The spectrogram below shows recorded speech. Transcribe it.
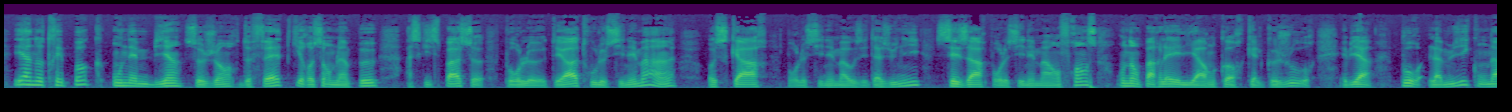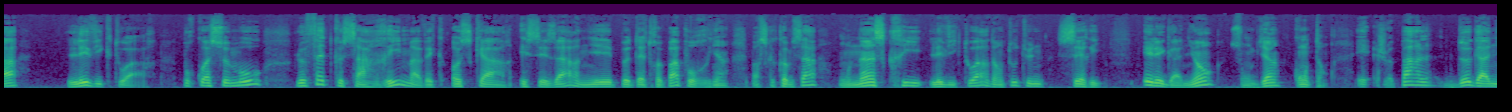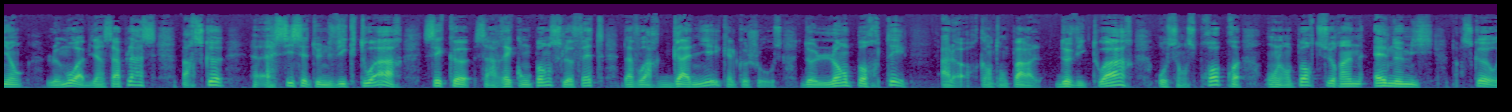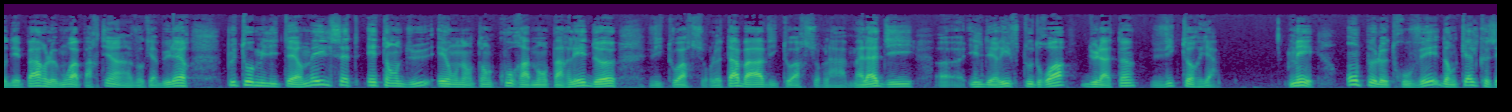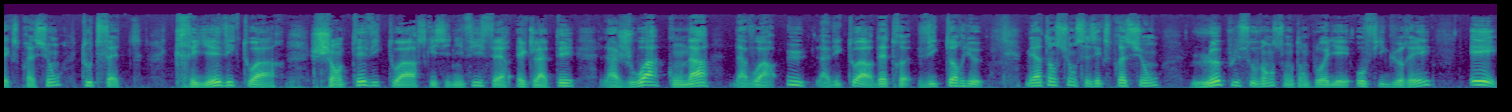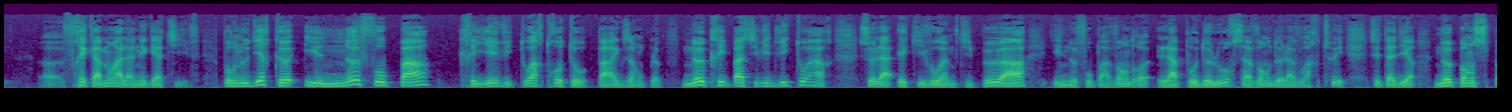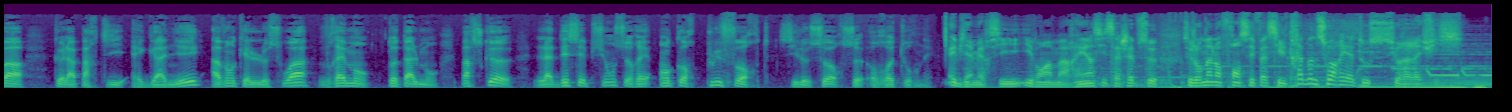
Et à notre époque, on aime bien ce genre de fête qui ressemble un peu à ce qui se passe pour le théâtre ou le cinéma. Hein. Oscar pour le cinéma aux États-Unis, César pour le cinéma en France, on en parlait il y a encore quelques jours. Eh bien, pour la musique, on a les victoires. Pourquoi ce mot? Le fait que ça rime avec Oscar et César n'y est peut-être pas pour rien, parce que comme ça, on inscrit les victoires dans toute une série. Et les gagnants sont bien contents. Et je parle de gagnants le mot a bien sa place, parce que euh, si c'est une victoire, c'est que ça récompense le fait d'avoir gagné quelque chose, de l'emporter. Alors, quand on parle de victoire, au sens propre, on l'emporte sur un ennemi, parce qu'au départ, le mot appartient à un vocabulaire plutôt militaire, mais il s'est étendu et on entend couramment parler de victoire sur le tabac, victoire sur la maladie, euh, il dérive tout droit du latin victoria. Mais on peut le trouver dans quelques expressions toutes faites. Crier victoire, chanter victoire, ce qui signifie faire éclater la joie qu'on a d'avoir eu la victoire, d'être victorieux. Mais attention, ces expressions, le plus souvent, sont employées au figuré et euh, fréquemment à la négative, pour nous dire qu'il ne faut pas crier victoire trop tôt, par exemple. Ne crie pas si vite victoire. Cela équivaut un petit peu à il ne faut pas vendre la peau de l'ours avant de l'avoir tué. C'est-à-dire, ne pense pas que la partie est gagnée avant qu'elle le soit vraiment, totalement, parce que la déception serait encore plus forte si le sort se retournait. Eh bien merci Yvan Amar. Et ainsi s'achève ce, ce journal en français facile. Très bonne soirée à tous sur RFI.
